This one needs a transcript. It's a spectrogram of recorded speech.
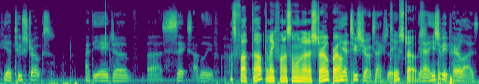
he had two strokes at the age of uh, six, I believe. that's fucked up to make fun of someone who had a stroke, bro. He had two strokes actually. Two strokes. Yeah, he should be paralyzed.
